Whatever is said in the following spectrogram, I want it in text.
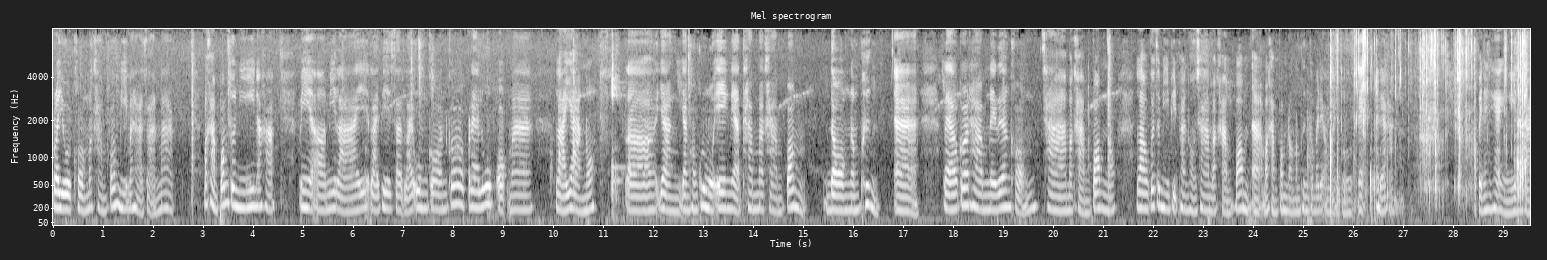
ประโยชน์ของมะขามป้อมมีมหาศาลมาก มะขามป้อมตัวนี้นะคะ มีมีหลายหลายเภสัชหลายองค์กรก็แปรรูปออกมา หลายอย่างเนาะออย่างอย่างของครูหนูเองเนี่ยทำมะขามป้อมดองน้ำผึ้งอ่าแล้วก็ทำในเรื่องของชามะขามป้อมเนาะเราก็จะมีผลิตภัณฑ์ของชามะขามป้อมอ่ามะขามป้อมดองน้ำผึ้งก็ไม่ได้เอามาตรงนู้เนี่ยอันนี้ค่ะเอาเป็นแห้งๆอย่างนี้นะคะ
